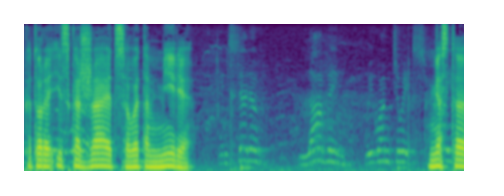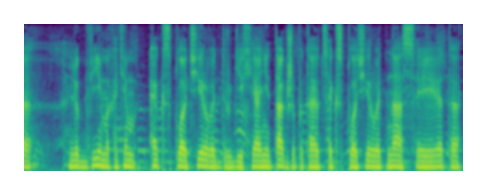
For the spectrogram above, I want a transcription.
которая искажается в этом мире — Вместо любви мы хотим эксплуатировать других, и они также пытаются эксплуатировать нас, и это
